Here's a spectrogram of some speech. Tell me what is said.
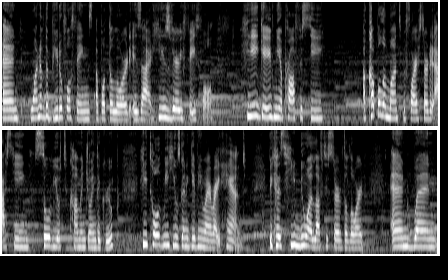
And one of the beautiful things about the Lord is that He is very faithful. He gave me a prophecy a couple of months before I started asking Silvio to come and join the group, he told me he was going to give me my right hand because he knew I loved to serve the Lord. And when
